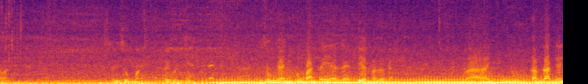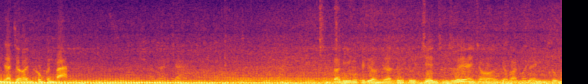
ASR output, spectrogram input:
Rồi. Anh Dũng mà cây anh Dũng Dũng thì anh không bán cây ờ, rẻ tiền bao giờ cả. Và anh cũng cảm giác như anh ra chợ anh không cần bán. Chúng ta đi một cái đường nữa, từ từ trên xuống dưới này cho các bác dễ hình dung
